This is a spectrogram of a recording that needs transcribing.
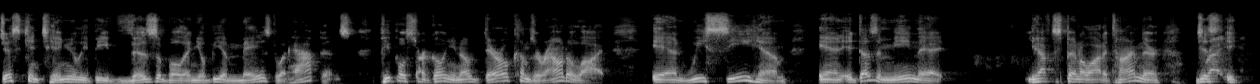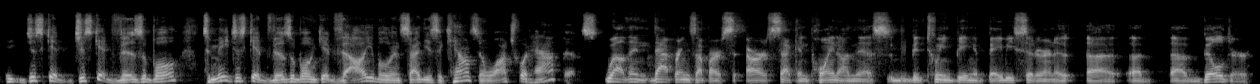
just continually be visible and you'll be amazed what happens people start going you know darrell comes around a lot and we see him and it doesn't mean that you have to spend a lot of time there. Just right. it, just get just get visible. To me just get visible and get valuable inside these accounts and watch what happens. Well then that brings up our our second point on this between being a babysitter and a, a, a builder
